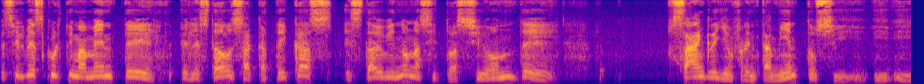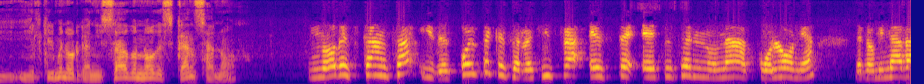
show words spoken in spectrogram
Silvia, es que últimamente el estado de Zacatecas está viviendo una situación de sangre y enfrentamientos y, el crimen organizado no descansa, ¿no? No descansa y después de que se registra este hecho es en una colonia denominada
